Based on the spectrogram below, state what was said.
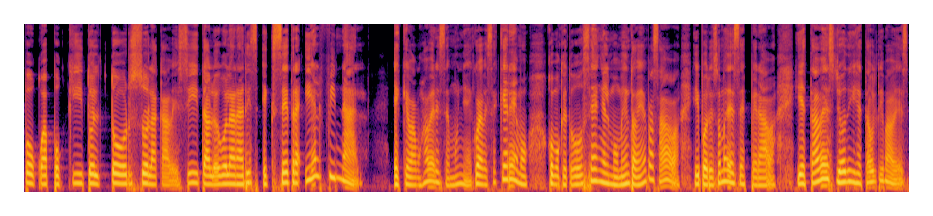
poco a poquito el torso, la cabecita, luego la nariz, etcétera, y al final es que vamos a ver ese muñeco. A veces queremos como que todo sea en el momento. A mí me pasaba y por eso me desesperaba. Y esta vez yo dije, esta última vez,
